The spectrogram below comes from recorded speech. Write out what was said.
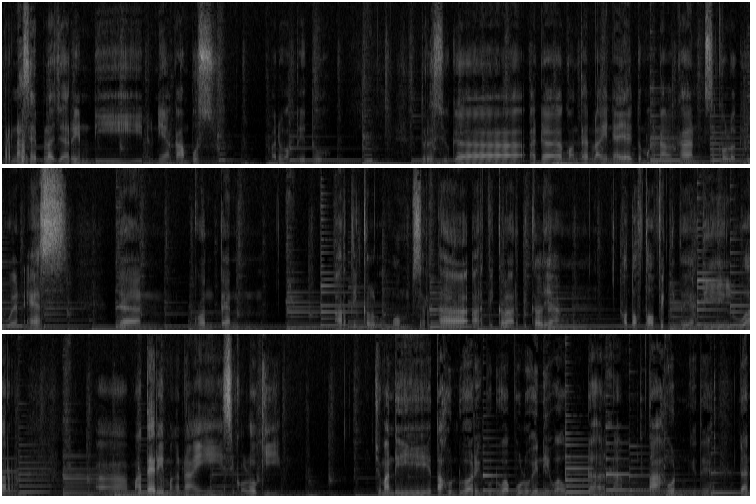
pernah saya pelajarin di dunia kampus pada waktu itu. Terus juga ada konten lainnya yaitu mengenalkan psikologi UNS dan konten artikel umum serta artikel-artikel yang out of topic gitu ya di luar uh, materi mengenai psikologi. Cuman di tahun 2020 ini wow udah enam tahun gitu ya. Dan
